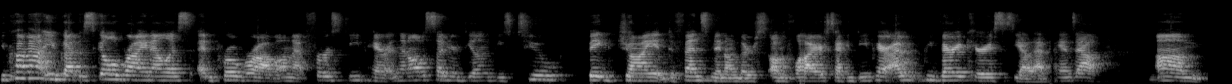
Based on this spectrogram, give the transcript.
you come out, you've got the skill of Ryan Ellis and Provorov on that first D pair, and then all of a sudden you're dealing with these two big giant defensemen on their on the Flyers second D pair. I would be very curious to see how that pans out. Um,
